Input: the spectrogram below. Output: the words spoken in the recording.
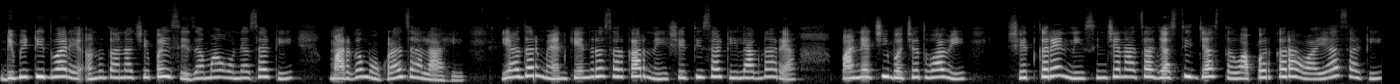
डीबीटीद्वारे अनुदानाचे पैसे जमा होण्यासाठी मार्ग मोकळा झाला आहे. या दरम्यान केंद्र सरकारने शेतीसाठी लागणाऱ्या पाण्याची बचत व्हावी शेतकऱ्यांनी सिंचनाचा जास्तीत जास्त वापर करावा यासाठी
